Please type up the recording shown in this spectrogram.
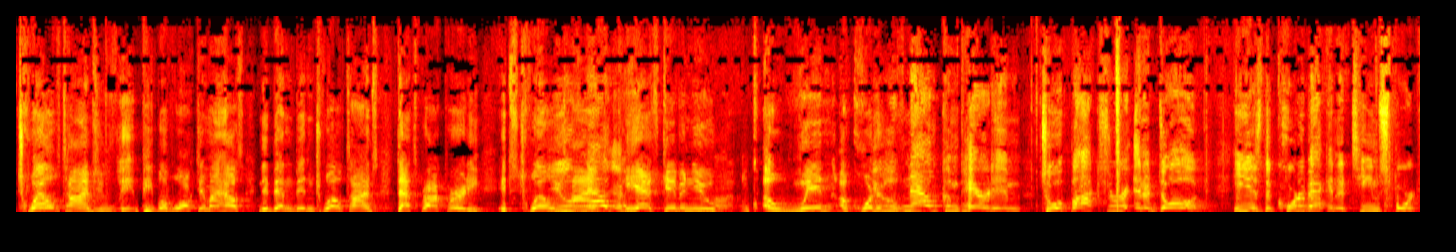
12 times you people have walked in my house, and they've been bitten 12 times. That's Brock Purdy. It's 12 You've times. now- he has given you a win, a quarter. You've now compared him to a boxer and a dog. He is the quarterback in a team sport.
